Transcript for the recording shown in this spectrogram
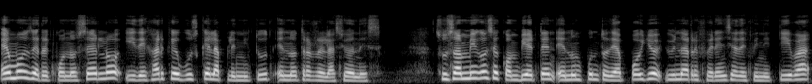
Hemos de reconocerlo y dejar que busque la plenitud en otras relaciones. Sus amigos se convierten en un punto de apoyo y una referencia definitiva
